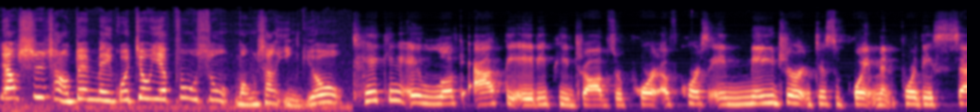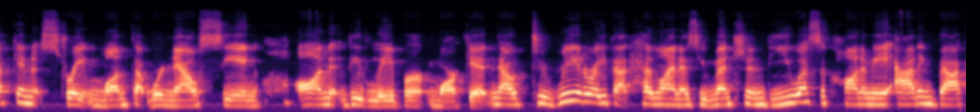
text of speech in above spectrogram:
让市场对美国就业复苏蒙上隐忧。Taking a look at the ADP jobs report, of course, a major disappointment for the second straight month that we're now seeing on the labor market. Now, to reiterate that headline, as you mentioned, the U.S. economy adding back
